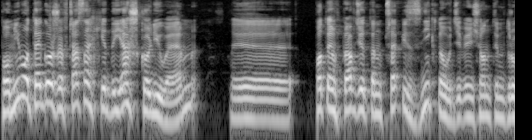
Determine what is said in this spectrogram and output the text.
Pomimo tego, że w czasach, kiedy ja szkoliłem, Potem wprawdzie ten przepis zniknął w 92,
